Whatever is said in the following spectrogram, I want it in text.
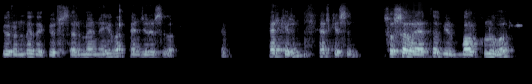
görünme ve gösterme neyi var? Penceresi var. Herkesin, herkesin sosyal hayatta bir balkonu var.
